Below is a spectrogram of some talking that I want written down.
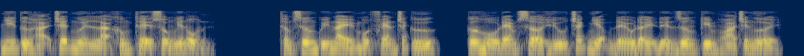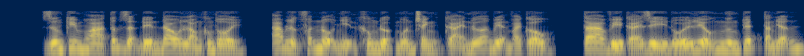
Nhi tử hại chết ngươi là không thể sống yên ổn. Thẩm xương quý này một phen trách cứ, cơ hồ đem sở hữu trách nhiệm đều đẩy đến Dương Kim Hoa trên người. Dương Kim Hoa tức giận đến đau lòng không thôi, áp lực phẫn nộ nhịn không được muốn tranh cãi nữa biện vài câu, ta vì cái gì đối liễu ngưng tuyết tàn nhẫn,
